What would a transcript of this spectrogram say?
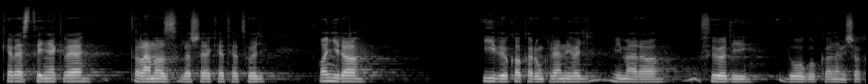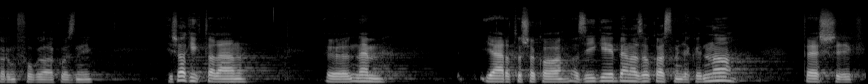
Keresztényekre talán az leselkedhet, hogy annyira hívők akarunk lenni, hogy mi már a földi dolgokkal nem is akarunk foglalkozni. És akik talán nem járatosak az ígében, azok azt mondják, hogy na, tessék,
